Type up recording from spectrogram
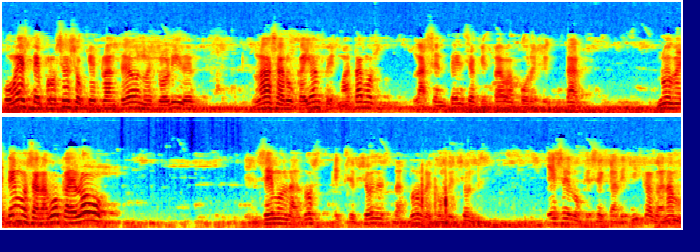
con este proceso que planteó nuestro líder, Lázaro Cayampe, matamos la sentencia que estaba por ejecutar nos metemos a la boca del lobo, pensemos las dos excepciones, las dos reconvenciones. Ese es lo que se califica, ganamos.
